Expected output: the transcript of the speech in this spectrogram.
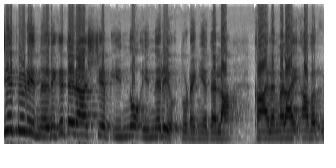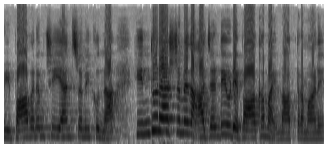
ജെ പിയുടെ നെറികെട്ട രാഷ്ട്രീയം ഇന്നോ ഇന്നലെയോ തുടങ്ങിയതല്ല. കാലങ്ങളായി അവർ വിഭാവനം ചെയ്യാൻ ശ്രമിക്കുന്ന ഹിന്ദു രാഷ്ട്രം എന്ന അജണ്ടയുടെ ഭാഗമായി മാത്രമാണ്.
